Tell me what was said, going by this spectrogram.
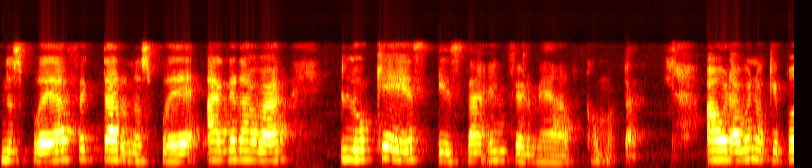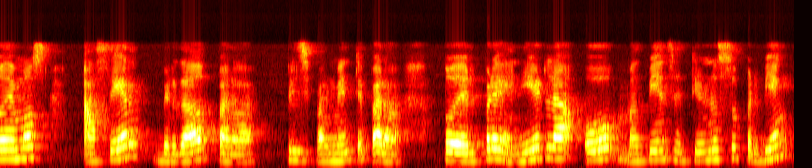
nos puede afectar o nos puede agravar lo que es esta enfermedad como tal. Ahora, bueno, ¿qué podemos hacer, ¿verdad? Para, principalmente para poder prevenirla o más bien sentirnos súper bien.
